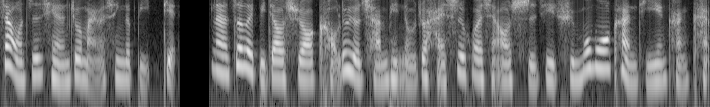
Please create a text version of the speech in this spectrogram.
像我之前就买了新的笔电，那这类比较需要考虑的产品呢，我就还是会想要实际去摸摸看，体验看看。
